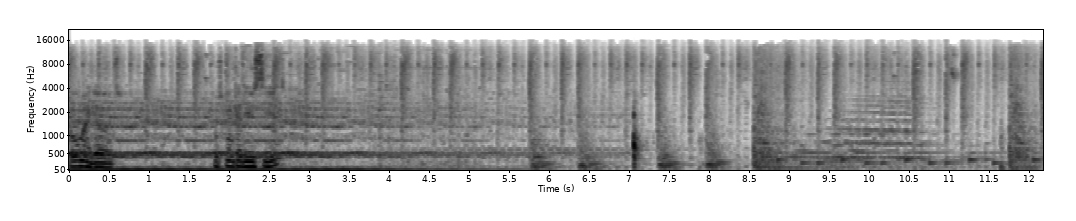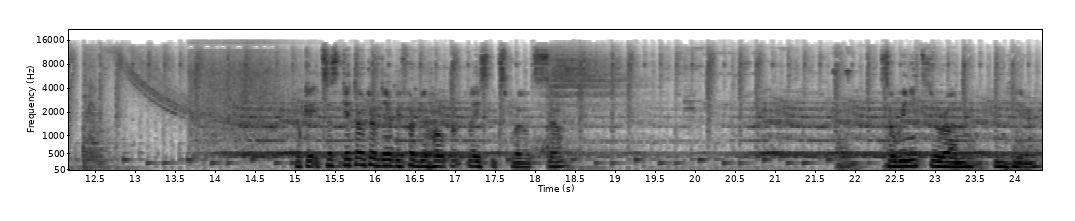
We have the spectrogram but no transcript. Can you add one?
Oh my god. Potkanka, do you see it? Okay, it says get out of there before the whole place explodes, so... So we need to run in here.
